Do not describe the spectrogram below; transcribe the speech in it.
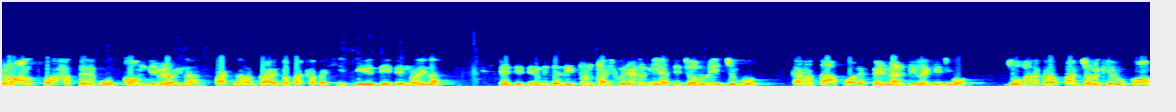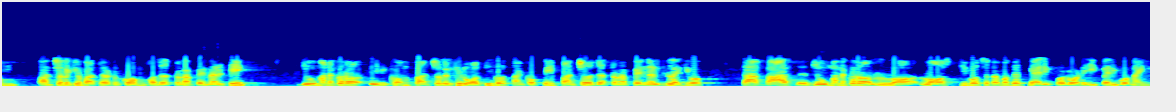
ତେଣୁ ଆଉ ହାତରେ ବହୁତ କମ ଦିନ ରହିଲା ପ୍ରାୟତଃ ପାଖାପାଖି ଦି ଦିନ ରହିଲା ସେ ଦି ଦିନ ଭିତରେ ରିଟର୍ଣ୍ଣ ଫାଇଲ କରିବାଟା ନିହାତି ଜରୁରୀ ଯୋଗୁଁ କାରଣ ତାପରେ ପେନାଲ୍ଟି ଲାଗିଯିବ ଯୋଉମାନଙ୍କର ପାଞ୍ଚ ଲକ୍ଷରୁ କମ୍ ପାଞ୍ଚ ଲକ୍ଷ ବା ତାଠୁ କମ୍ ହଜାର ଟଙ୍କା ପେନାଲ୍ଟି ଯୋଉମାନଙ୍କର ଇନକମ୍ ପାଞ୍ଚ ଲକ୍ଷରୁ ଅଧିକ ତାଙ୍କ ପାଇଁ ପାଞ୍ଚ ହଜାର ଟଙ୍କା ପେନାଲ୍ଟି ଲାଗିବ ତା ବାଦ ଯୋଉମାନଙ୍କର ଲସ୍ ଥିବ ସେଟା ମଧ୍ୟ କ୍ୟାରି ଫରୱାର୍ଡ ହେଇପାରିବ ନାହିଁ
